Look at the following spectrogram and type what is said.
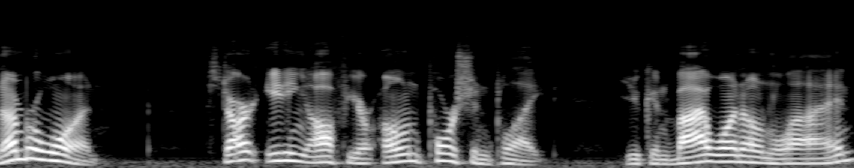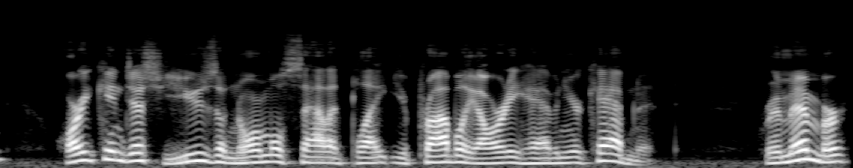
Number one, start eating off your own portion plate. You can buy one online, or you can just use a normal salad plate you probably already have in your cabinet. Remember,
